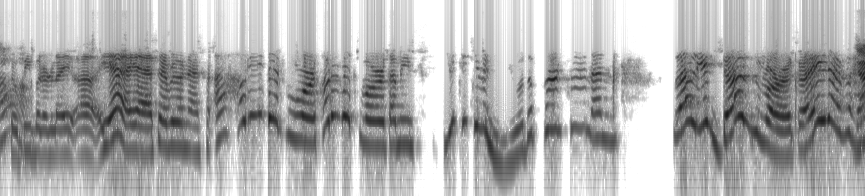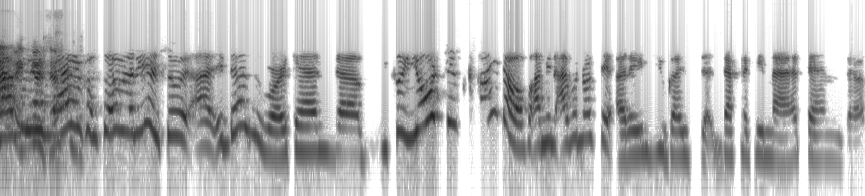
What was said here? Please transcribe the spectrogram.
Oh. So people are like, uh, "Yeah, yeah." So everyone asks, uh, "How did that work? How did that work?" I mean, you didn't even knew the person, and well, it does work, right? I've yeah, happily yeah, married for so many years, so uh, it does work. And uh, so yours is kind of, I mean, I would not say arranged. You guys definitely met, and uh,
